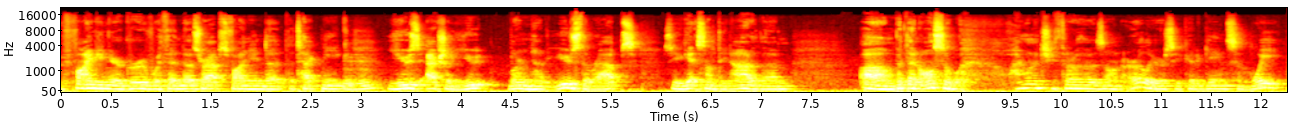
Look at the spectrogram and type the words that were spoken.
finding your groove within those reps, finding the, the technique, Mhm. use actually you learning how to use the reps so you get something out of them. Um, but then also, why wouldn't you throw those on earlier so you could have gained some weight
